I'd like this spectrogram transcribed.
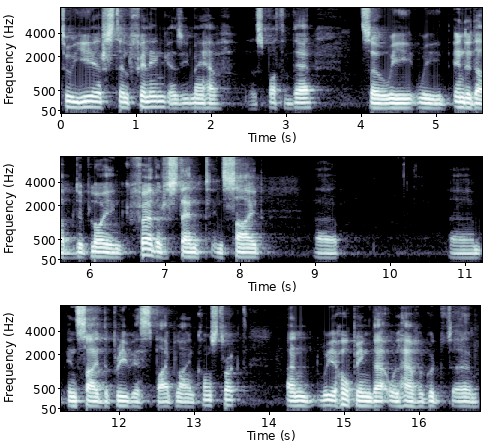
two years still filling, as you may have spotted there. So we, we ended up deploying further stent inside, uh, um, inside the previous pipeline construct. And we're hoping that will have a good, um,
